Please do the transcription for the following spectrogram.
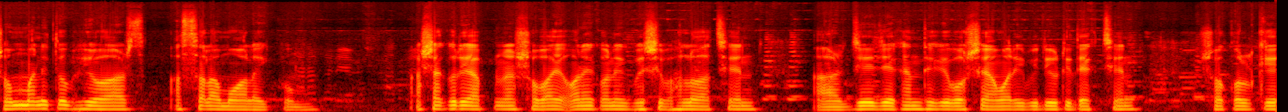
সম্মানিত ভিউয়ার্স, আসসালামু আলাইকুম। আশা করি আপনারা সবাই অনেক অনেক বেশি ভালো আছেন। আর যে যেখান থেকে বসে আমার এই ভিডিওটি দেখছেন, সকলকে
